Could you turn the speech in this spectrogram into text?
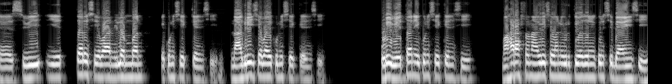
अं, स्वीयेतर सेवा निलंबन एकोणीशे एक्क्याऐंशी नागरी सेवा एकोणीसशे एक्क्याऐंशी पुढे वेतन एकोणीशे एक्क्याऐंशी महाराष्ट्र नागरी सेवा निवृत्ती योजना एकोणीशे ब्याऐंशी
